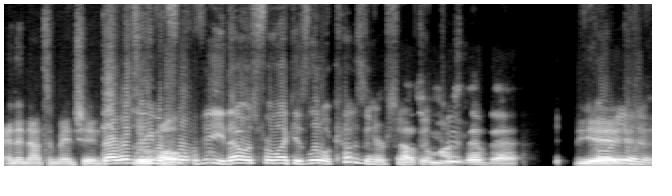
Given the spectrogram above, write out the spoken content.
And then not to mention that wasn't we even all- for V. That was for like his little cousin or something. That's for my too. stepdad. yeah, Oh yeah.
